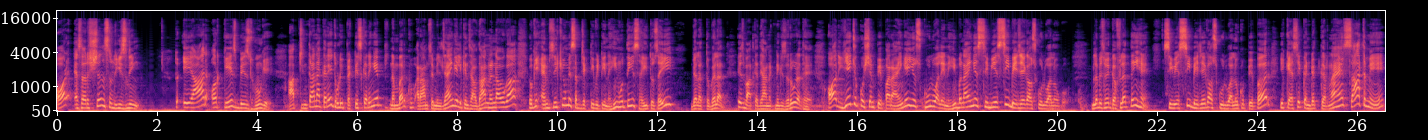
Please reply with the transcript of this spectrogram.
और एसर्शंस रीजनिंग तो ए आर और केस बेस्ड होंगे। आप चिंता ना करें, थोड़ी प्रैक्टिस करेंगे, नंबर खूब आराम से मिल जाएँगे, लेकिन सावधान रहना होगा, क्योंकि एमसीक्यू में सब्जेक्टिविटी नहीं होती, सही तो सही। गलत तो गलत। इस बात का ध्यान रखने की ज़रूरत है। और ये जो क्वेश्चन पेपर आएँगे, ये स्कूल वाले नहीं बनाएँगे सीबीएसई भेजेगा स्कूल वालों को। मतलब इसमें गफलत नहीं है। सीबीएसई भेजेगा स्कूल वालों को पेपर ये कैसे कंडक्ट करना है। साथ में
